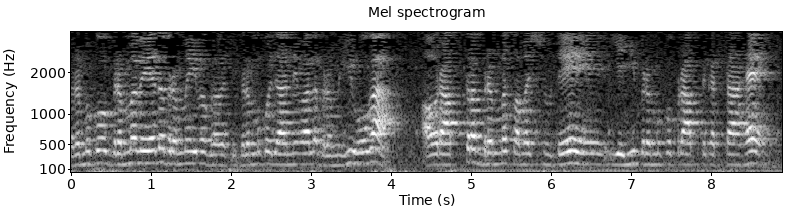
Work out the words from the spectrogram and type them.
ब्रह्म को ब्रह्म वेद ब्रह्म ही भवती। ब्रह्म को जानने वाला ब्रह्म ही होगा। और अत्र ब्रह्म समझुटे यही ब्रह्म को प्राप्त करता है।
